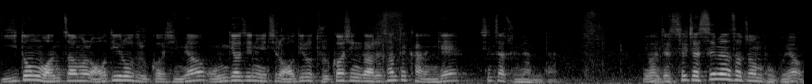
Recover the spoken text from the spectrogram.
이동 원점을 어디로 둘 것이며 옮겨지는 위치를 어디로 둘 것인가를 선택하는 게 진짜 중요합니다. 이건 이제 실제 쓰면서 좀 보고요.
